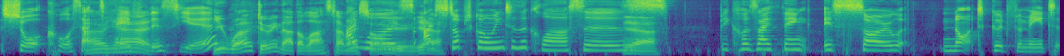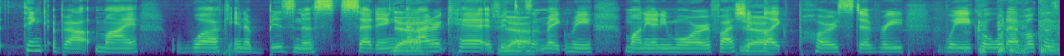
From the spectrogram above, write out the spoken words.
short course at Oh, TAFE yeah. this year. You were doing that the last time I, I saw was. you. Yeah. I stopped going to the classes. Yeah. Because I think it's so not good for me to think about my work in a business setting Yeah. and I don't care if it Yeah. doesn't make me money anymore if I should Yeah. like post every week or whatever cuz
